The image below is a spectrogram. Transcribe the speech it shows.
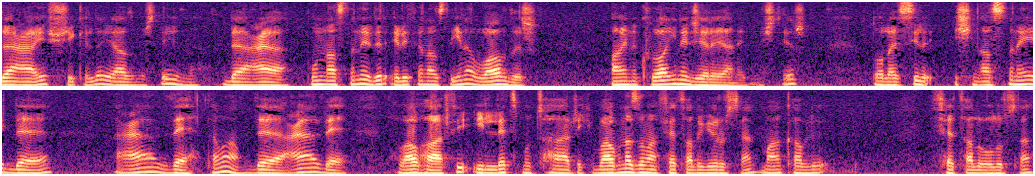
Da'ayı şu şekilde yazmış değil mi? Da'a. Bunun aslı nedir? Elif'in aslı yine vav'dır. Aynı kural yine cereyan etmiştir. Dolayısıyla işin aslı ne? D, A, V. Tamam. D, A, V. Vav harfi illet mutaharrik. Vav ne zaman fethalı görürsen, makabli fethalı olursa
